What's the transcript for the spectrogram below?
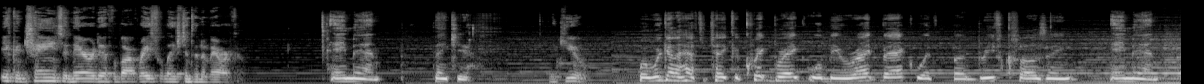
it can change the narrative about race relations in America. Amen. Thank you. Thank you. Well, we're going to have to take a quick break. We'll be right back with a brief closing. Amen.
